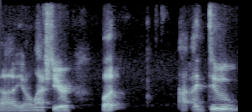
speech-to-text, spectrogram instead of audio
uh, you know, last year, but I, I do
